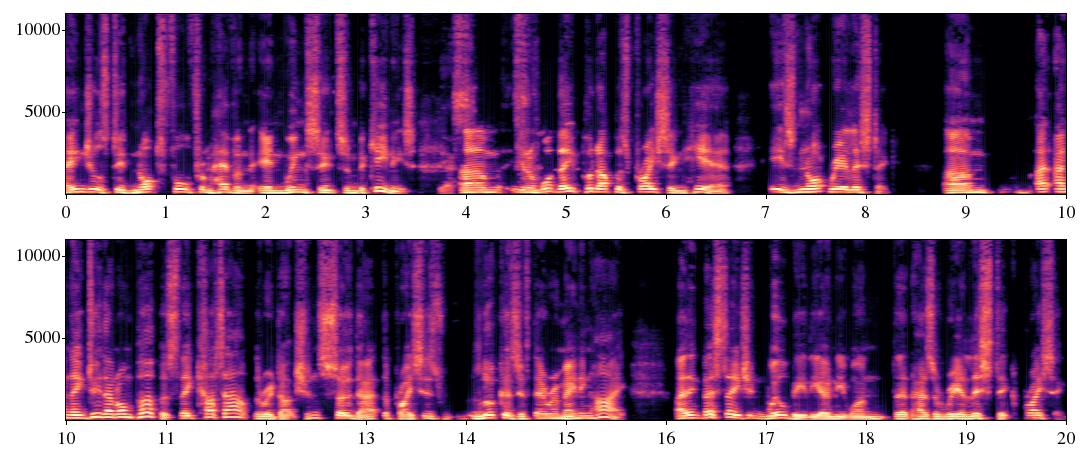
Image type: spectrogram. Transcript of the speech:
angels did not fall from heaven in wingsuits and bikinis. Yes. Um, you know, what they put up as pricing here is not realistic. Um, and they do that on purpose. They cut out the reductions so that the prices look as if they're remaining high. I think Best Agent will be the only one that has a realistic pricing.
